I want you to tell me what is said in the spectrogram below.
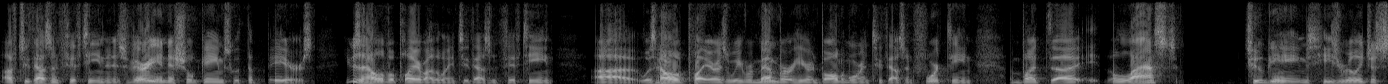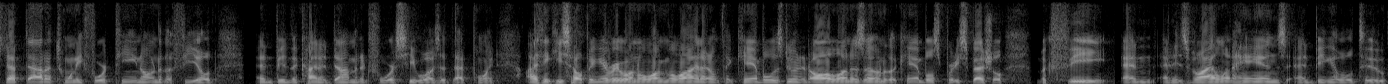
of 2015 in his very initial games with the Bears. He was a hell of a player, by the way, in 2015. Uh, was hell of a player, as we remember, here in Baltimore in 2014. But uh, the last two games, he's really just stepped out of 2014 onto the field and been the kind of dominant force he was at that point. I think he's helping everyone along the line. I don't think Campbell is doing it all on his own, although Campbell's pretty special. McPhee and, and his violent hands and being able to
